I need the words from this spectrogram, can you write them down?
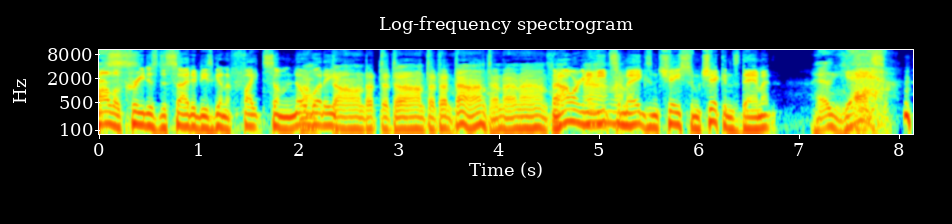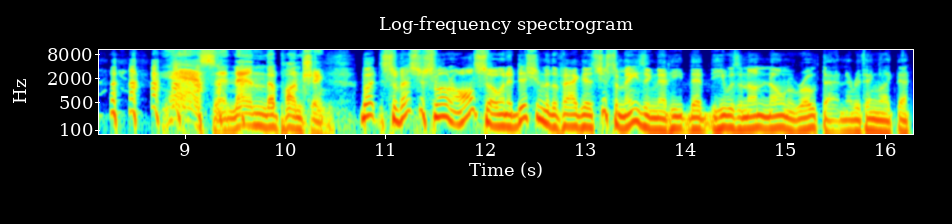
Apollo Creed has decided he's going to fight some nobody. Now we're going to eat some eggs and chase some chickens. Damn it! Hell yeah. yes, and then the punching. But Sylvester Stallone also, in addition to the fact that it's just amazing that he that he was an unknown who wrote that and everything like that,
